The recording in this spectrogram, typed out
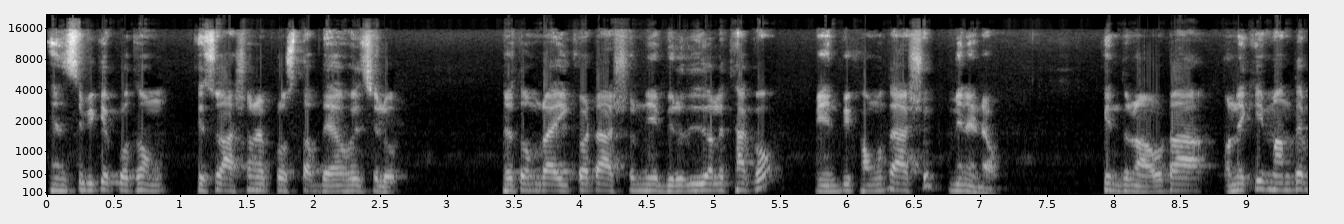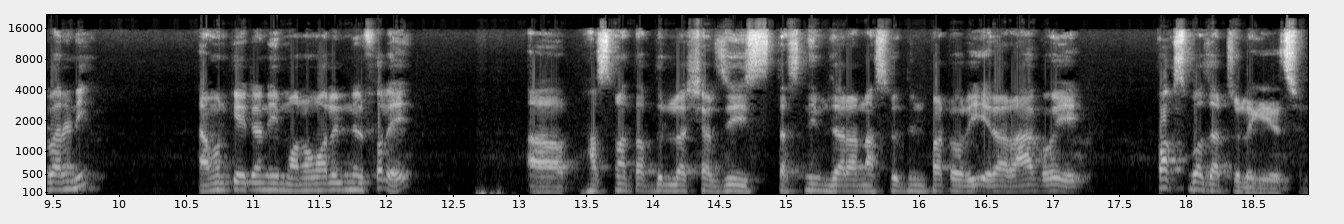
এনসিপিকে প্রথম কিছু আসনের প্রস্তাব দেওয়া হয়েছিল যে তোমরা এই কটা আসন নিয়ে বিরোধী দলে থাকো, বিএনপি ক্ষমতায় আসুক, মেনে নাও। কিন্তু না, ওটা অনেকেই মানতে পারেনি। এমনকি এটা নিয়ে মনোমালিন্যের ফলে হাসনাত আবদুল্লাহ শারজিস তাসনিম যারা, নাসরুদ্দিন পাটোয়ারি, এরা রাগ হয়ে কক্সবাজার চলে গিয়েছিল।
